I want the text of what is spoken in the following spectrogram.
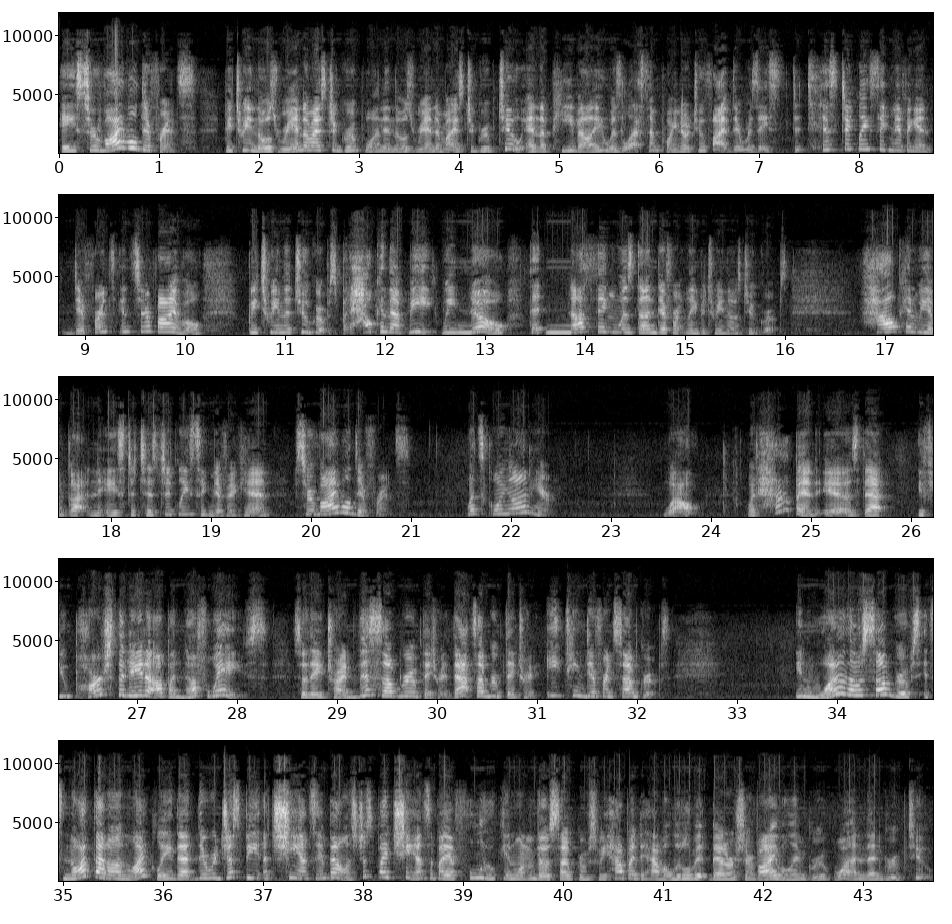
a survival difference between those randomized to group 1 and those randomized to group 2, and the p-value was less than 0.025. There was a statistically significant difference in survival between the two groups. But how can that be? We know that nothing was done differently between those two groups. How can we have gotten a statistically significant survival difference? What's going on here? Well, what happened is that if you parse the data up enough ways, so they tried this subgroup, they tried that subgroup, they tried 18 different subgroups. In one of those subgroups, it's not that unlikely that there would just be a chance imbalance. Just by chance, by a fluke in one of those subgroups, we happen to have a little bit better survival in group one than group two.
